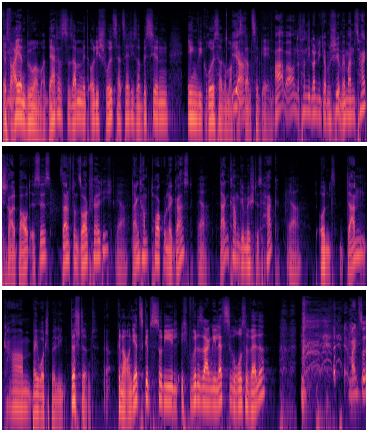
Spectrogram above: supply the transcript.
Das Genau. war Jan Böhmermann. Der hat das zusammen mit Olli Schulz tatsächlich so ein bisschen irgendwie größer gemacht, Ja. das ganze Game. Aber, und das haben die Leute nicht auf dem Schirm, wenn man einen Zeitstrahl baut, ist es sanft und sorgfältig. Ja. Dann kam Talk ohne Gast. Ja, Dann kam gemischtes Hack. ja. Und dann kam Baywatch Berlin. Das stimmt. Ja. Genau. Und jetzt gibt's so die, ich würde sagen, die letzte große Welle. Meinst du,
